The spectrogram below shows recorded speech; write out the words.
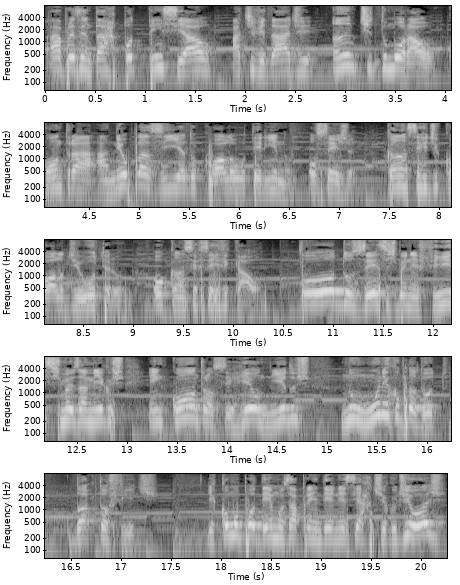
a apresentar potencial atividade antitumoral contra a neoplasia do colo uterino, ou seja, câncer de colo de útero ou câncer cervical. Todos esses benefícios, meus amigos, encontram-se reunidos num único produto, Dr. Fit. E como podemos aprender nesse artigo de hoje,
